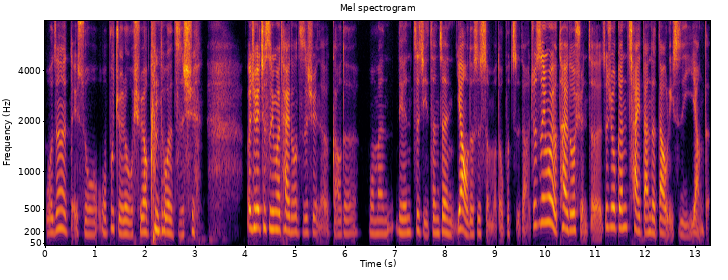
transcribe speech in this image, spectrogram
我真的得说，我不觉得我需要 更多的资讯。我觉得就是因为太多资讯了，搞得我们连自己真正要的是什么都不知道。就是因为有太多选择，这就跟菜单的道理是一样的。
